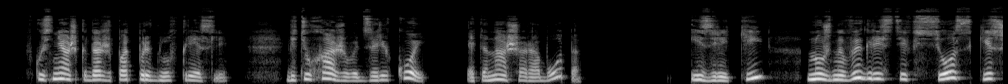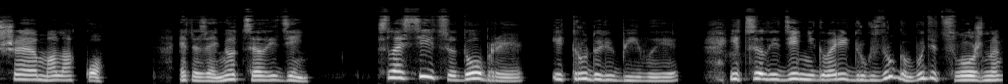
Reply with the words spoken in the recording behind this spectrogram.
— вкусняшка даже подпрыгнул в кресле. «Ведь ухаживать за рекой — это наша работа. Из реки нужно выгрести все скисшее молоко. Это займет целый день. Сласийцы добрые и трудолюбивые, и целый день не говорить друг с другом будет сложно».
